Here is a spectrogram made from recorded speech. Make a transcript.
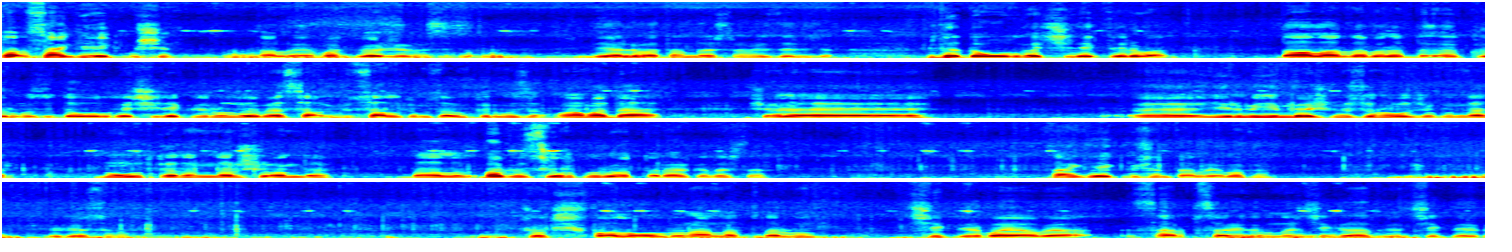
Sa- sanki ekmişin tarlaya. Bak göreceksiniz. Değerli vatandaşlarıma izleyeceğim. Bir de davulga çilekleri var. Dağlarda böyle da- kırmızı davulga çilekleri oluyor böyle sal- salkım salkım kırmızı. Ama da şöyle e, e, 20-25 gün sonra olacak bunlar. Nohut kadınlar şu anda dağlar. Bakın sığır kuru otlar arkadaşlar. Sanki ekmişin tarlaya bakın. Görüyorsunuz. Çok şifalı olduğunu anlattılar bunun. Çiçekleri bayağı bayağı sarp sarıydı bunların çiçekleri artık çiçekleri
